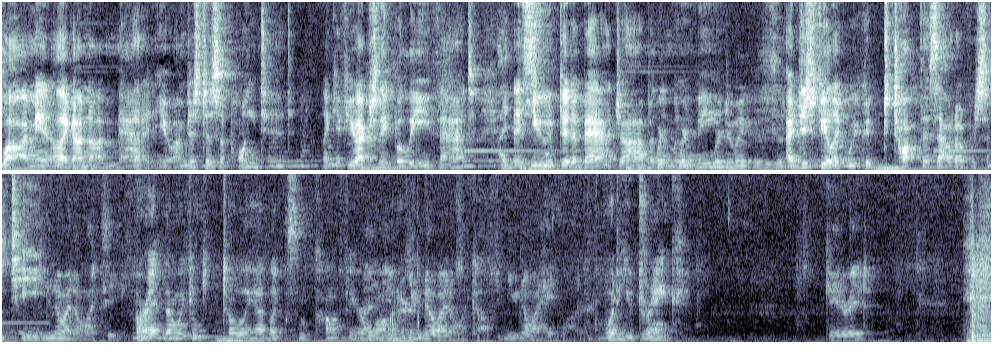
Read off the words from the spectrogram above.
Well, I mean, like, I'm not mad at you. I'm just disappointed. Like, if you actually believe that, I that you did a bad job in We're, the we're- movie, we're doing. This is a, I just feel like we could talk this out over some tea. You know I don't like tea. All right, then we can totally have like some coffee or I- you- water. You, know I don't like coffee. You know I hate water. What do you drink? Gatorade.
